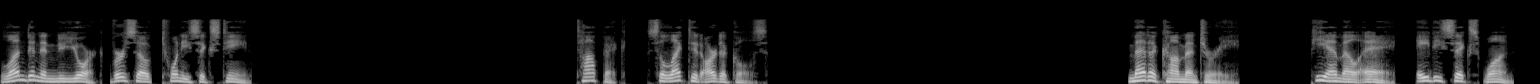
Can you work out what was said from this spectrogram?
London and New York, Verso, 2016. Selected articles Metacommentary. PMLA. 86 1.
